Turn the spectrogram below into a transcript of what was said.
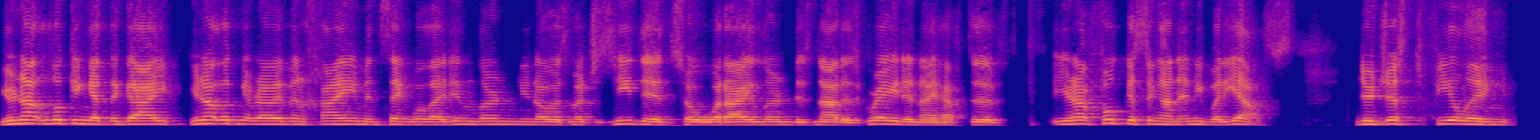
you're not looking at the guy, you're not looking at Rabbi Ben Chaim and saying, Well, I didn't learn, you know, as much as he did. So what I learned is not as great. And I have to, you're not focusing on anybody else. You're just feeling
